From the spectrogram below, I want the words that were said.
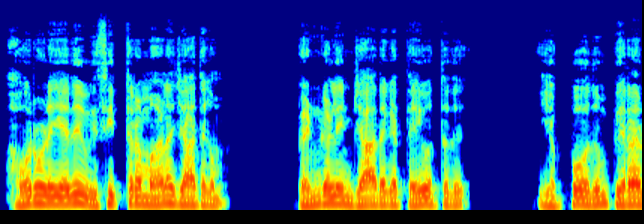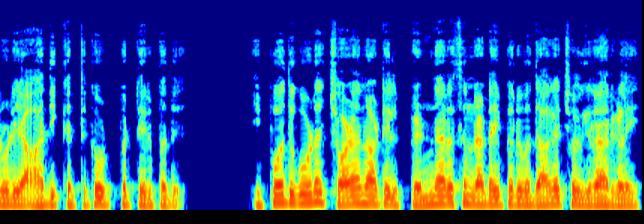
அவருடையது விசித்திரமான ஜாதகம். பெண்களின் ஜாதகத்தை ஒத்தது. எப்போதும் பிறருடைய ஆதிக்கத்துக்கு உட்பட்டிருப்பது. இப்போது கூட சோழ நாட்டில் பெண்ணரசு நடைபெறுவதாக சொல்கிறார்களே.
